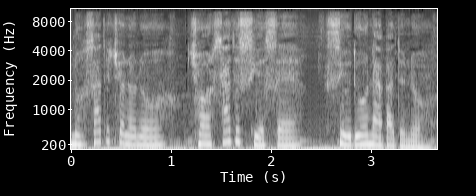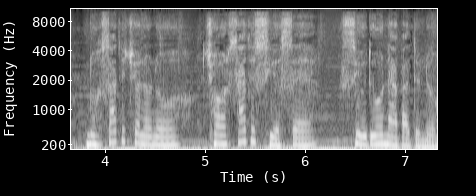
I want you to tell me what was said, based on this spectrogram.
949 433 3299 949 433 3299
